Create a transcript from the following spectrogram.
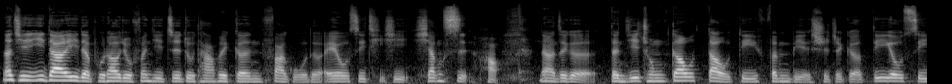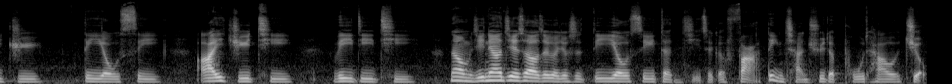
那其实意大利的葡萄酒分级制度，它会跟法国的 AOC 体系相似。好，那这个等级从高到低分别是这个 DOCG、DOC、IGT、VDT。那我们今天要介绍这个就是 DOC 等级这个法定产区的葡萄酒，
